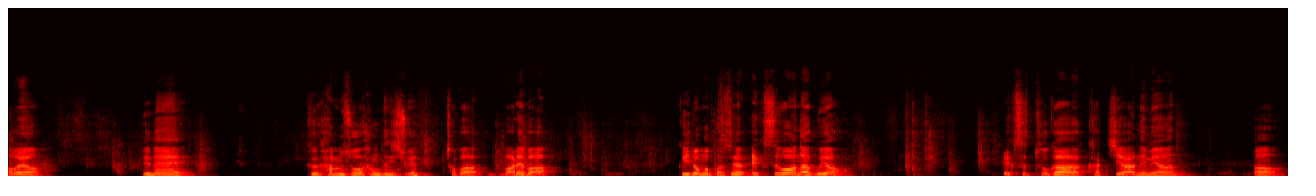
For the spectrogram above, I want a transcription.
봐봐요. 얘네 그 함수 항등식 중에 쳐봐 말해봐. 그 이런 거 봤어요? x1하고요. x2가 같지 않으면 어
